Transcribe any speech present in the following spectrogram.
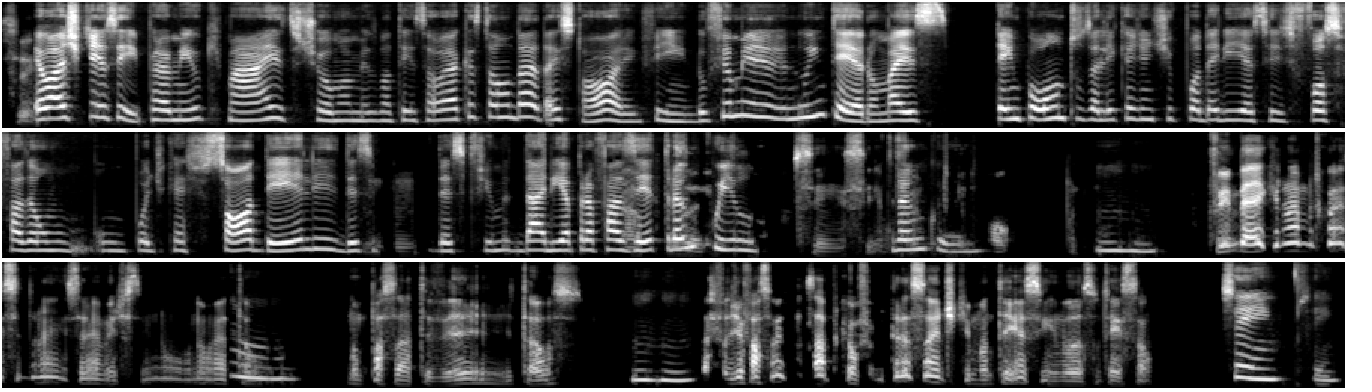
Sim. Eu acho que, assim, pra mim o que mais chama mesmo a atenção é a questão da, da história, enfim, do filme no inteiro, mas tem pontos ali que a gente poderia, se fosse fazer um, um podcast só dele, desse, Uhum. desse filme, daria pra fazer fazer. tranquilo. Sim, sim. um filme muito, Tranquilo. muito bom. Uhum. O não é muito conhecido, né? Sinceramente, assim, não, não é tão. Hum, Não passa na TV e tal. Uhum. Mas podia fazer pensar, porque é um filme interessante, que mantém, assim, a sua atenção. Sim, sim.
